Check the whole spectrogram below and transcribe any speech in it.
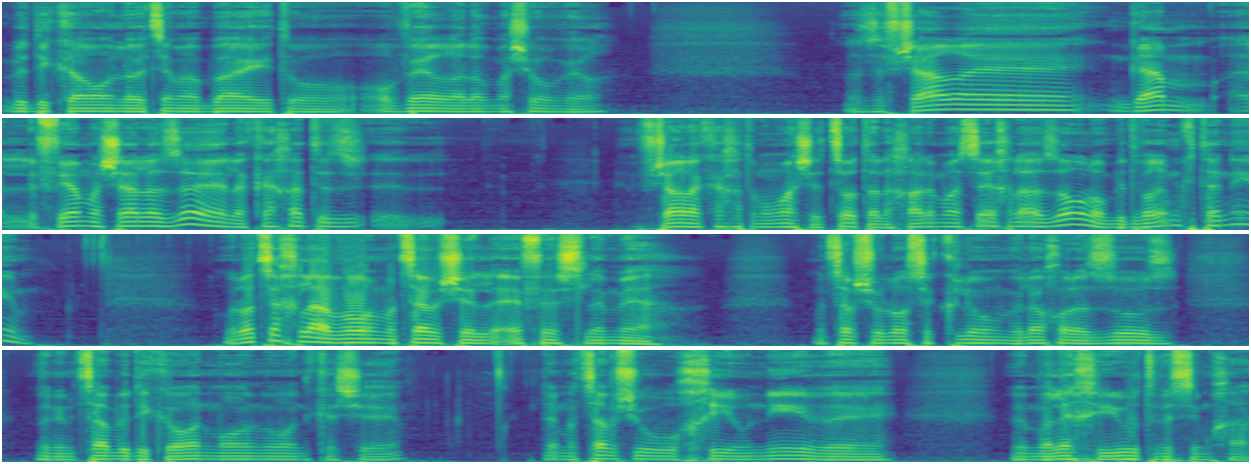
בדיכאון לא יוצא מהבית או עובר עליו מה שעובר. אז אפשר אה, גם לפי המשל הזה לקחת איזה... אפשר לקחת ממש עצות הלכה למעשה איך לעזור לו בדברים קטנים. הוא לא צריך לעבור ממצב של 0 ל-100, מצב שהוא לא עושה כלום ולא יכול לזוז ונמצא בדיכאון מאוד מאוד קשה, למצב שהוא חיוני ו... ומלא חיות ושמחה.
